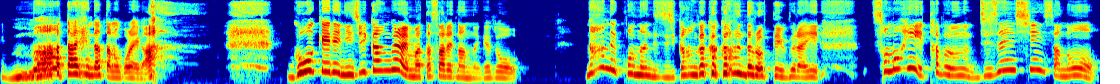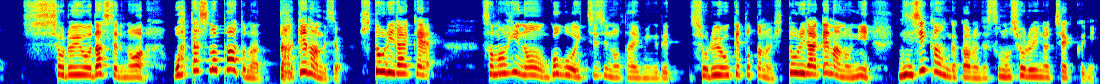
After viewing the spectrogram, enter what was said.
まあ大変だったの、これが。合計で2時間ぐらい待たされたんだけど、なんでこんなに時間がかかるんだろうっていうぐらい、その日多分事前審査の書類を出してるのは、私のパートナーだけなんですよ。一人だけ。その日の午後1時のタイミングで書類を受け取ったのは一人だけなのに、2時間かかるんです、その書類のチェックに。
